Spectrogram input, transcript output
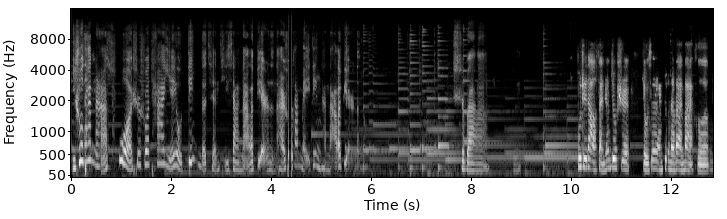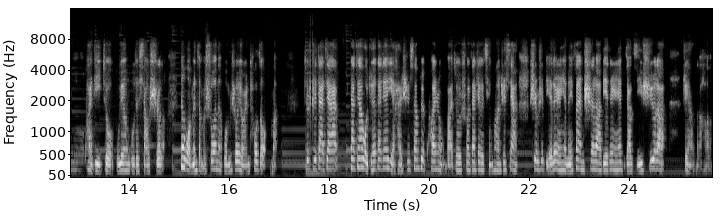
你说他拿错，是说他也有定的前提下拿了别人的呢，还是说他没定他拿了别人的呢？是吧？嗯，不知道，反正就是有些人订的外卖和快递就无缘无故的消失了。那我们怎么说呢？我们说有人偷走了嘛。就是大家，大家，我觉得大家也还是相对宽容吧。就是说，在这个情况之下，是不是别的人也没饭吃了，别的人也比较急需了，这样的哈，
